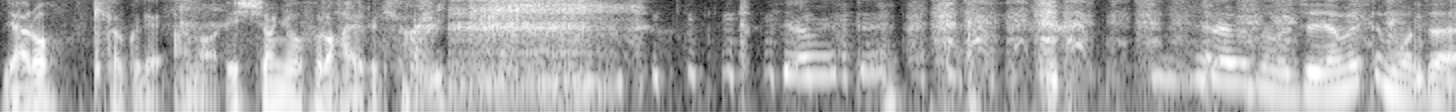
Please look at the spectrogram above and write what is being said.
やろう、企画で。あの、一緒にお風呂入る企画。やめて。やめて、もう、じゃあやめて、もう、じゃあ、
